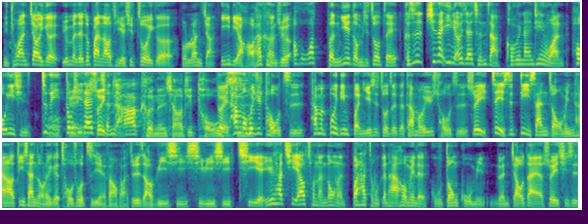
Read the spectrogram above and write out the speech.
你突然叫一个原本在做半导体的去做一个，我乱讲医疗好，他可能觉得哦，我本业东西做这，可是现在医疗一直在成长，COVID nineteen 完后疫情这个东西在成长，他可能想要去投，对他们会去投资，他们不一定本业是做这个，他们会去投资，所以这也是第三种，我们已经谈到第三种的。一个筹措资金的方法，就是找 VC、CVC 企业，因为他企业要成长动人，不然他怎么跟他后面的股东、股民们交代啊？所以其实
